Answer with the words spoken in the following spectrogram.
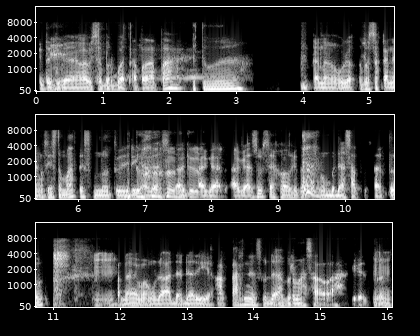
Kita juga nggak bisa berbuat apa-apa. Betul karena udah kerusakan yang sistematis menurut gue. Jadi Betul, agak, agak betul. agak agak susah kalau kita harus membedah satu-satu karena emang udah ada dari akarnya sudah bermasalah gitu. Mm-mm.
